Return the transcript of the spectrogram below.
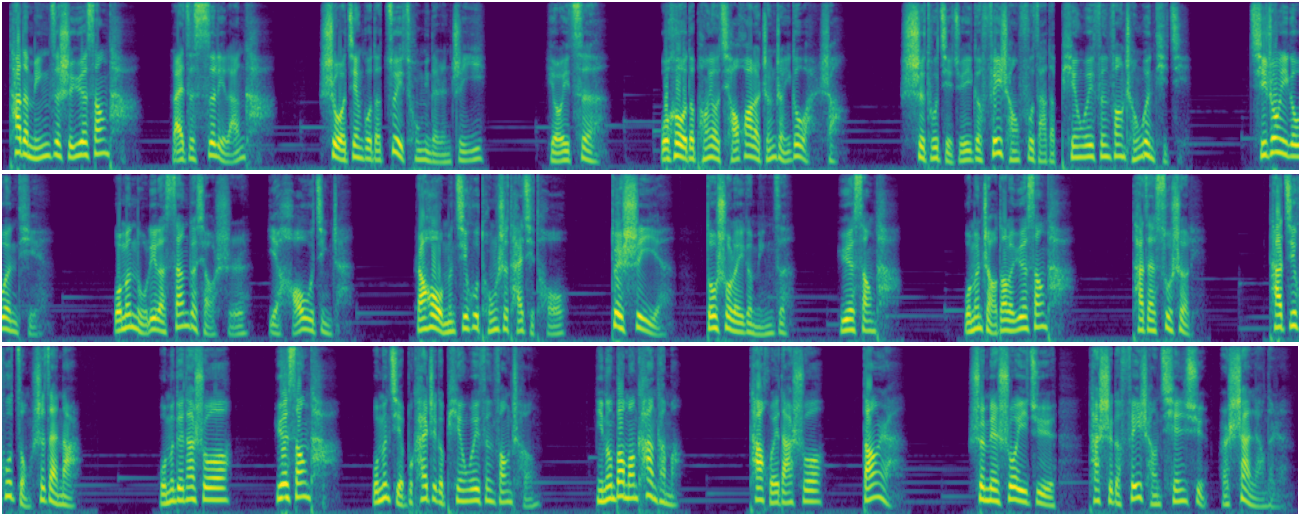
他的名字是约桑塔，来自斯里兰卡，是我见过的最聪明的人之一。有一次，我和我的朋友乔花了整整一个晚上，试图解决一个非常复杂的偏微分方程问题集，其中一个问题。我们努力了三个小时，也毫无进展。然后我们几乎同时抬起头，对视一眼，都说了一个名字：约桑塔。我们找到了约桑塔，他在宿舍里，他几乎总是在那儿。我们对他说：“约桑塔，我们解不开这个偏微分方程，你能帮忙看看吗？”他回答说：“当然。”顺便说一句，他是个非常谦逊而善良的人。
